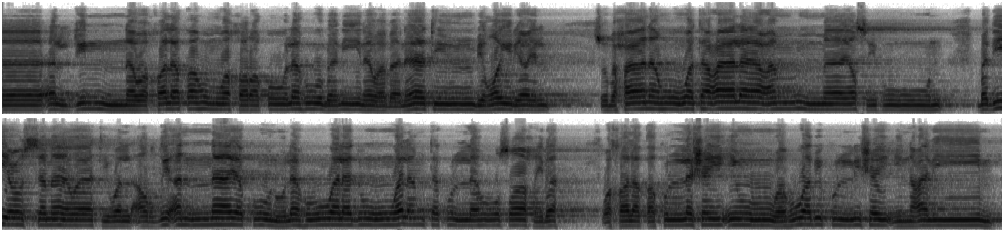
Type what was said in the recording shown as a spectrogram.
الجن وخلقهم وخرقوا له بنين وبنات بغير علم. سبحانه وتعالى عما يصفون. بديع السماوات والأرض انى يكون له ولد ولم تكن له صاحبة. وخلق كل شيء وهو بكل شيء عليم.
